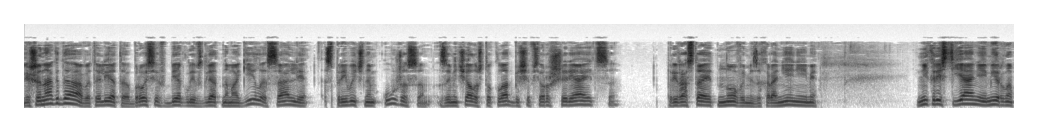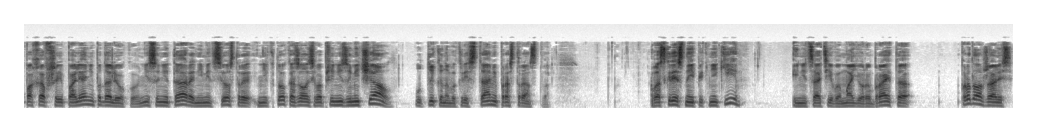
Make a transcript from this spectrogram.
Лишь иногда в это лето, бросив беглый взгляд на могилы, Салли с привычным ужасом замечала, что кладбище все расширяется, прирастает новыми захоронениями, ни крестьяне, мирно пахавшие поля неподалеку, ни санитары, ни медсестры, никто, казалось, вообще не замечал утыканного крестами пространства. Воскресные пикники, инициатива майора Брайта, продолжались.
